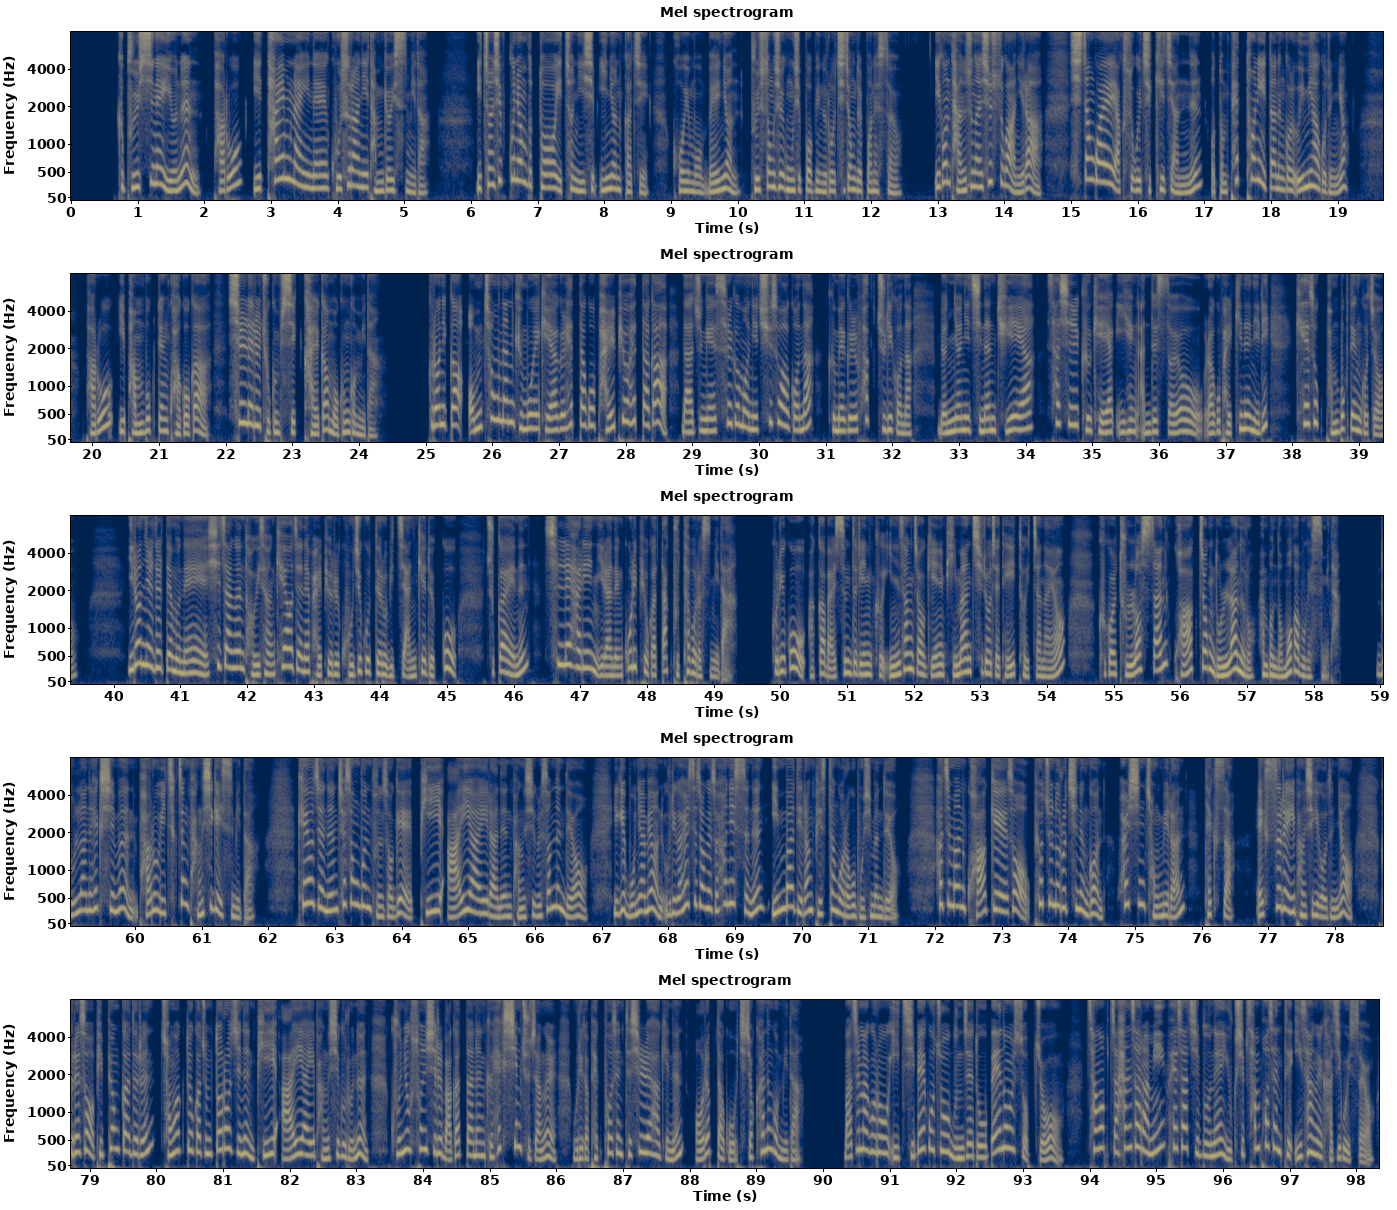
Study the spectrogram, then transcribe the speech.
그 불신의 이유는 바로 이 타임라인에 고스란히 담겨 있습니다. 2019년부터 2022년까지 거의 뭐 매년 불성실 공시법인으로 지정될 뻔했어요. 이건 단순한 실수가 아니라 시장과의 약속을 지키지 않는 어떤 패턴이 있다는 걸 의미하거든요. 바로 이 반복된 과거가 신뢰를 조금씩 갉아먹은 겁니다. 그러니까 엄청난 규모의 계약을 했다고 발표했다가 나중에 슬그머니 취소하거나 금액을 확 줄이거나 몇 년이 지난 뒤에야 사실 그 계약 이행 안 됐어요 라고 밝히는 일이 계속 반복된 거죠. 이런 일들 때문에 시장은 더 이상 케어젠의 발표를 고지고대로 믿지 않게 됐고 주가에는 신뢰 할인이라는 꼬리표가 딱 붙어버렸습니다. 그리고 아까 말씀드린 그 인상적인 비만 치료제 데이터 있잖아요. 그걸 둘러싼 과학적 논란으로 한번 넘어가 보겠습니다. 논란의 핵심은 바로 이 측정 방식에 있습니다. 케어젠은 최성분 분석에 BII라는 방식을 썼는데요. 이게 뭐냐면 우리가 헬스장에서 흔히 쓰는 인바디랑 비슷한 거라고 보시면 돼요. 하지만 과학계에서 표준으로 치는 건 훨씬 정밀한 덱사, 엑스레이 방식이거든요. 그래서 비평가들은 정확도가 좀 떨어지는 BII 방식으로는 근육 손실을 막았다는 그 핵심 주장을 우리가 100% 신뢰하기는 어렵다고 지적하는 겁니다. 마지막으로 이 지배구조 문제도 빼놓을 수 없죠. 창업자 한 사람이 회사 지분의 63% 이상을 가지고 있어요.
